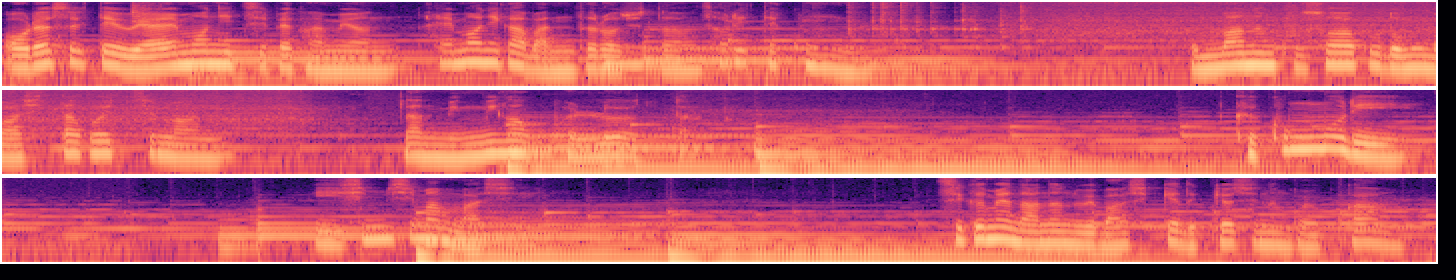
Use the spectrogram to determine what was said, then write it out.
어렸을 때 외할머니 집에 가면 할머니가 만들어주던 서리태 콩물. 엄마는 구수하고 너무 맛있다고 했지만 난 밍밍하고 별로였다. 그 콩물이 이 심심한 맛이 지금의 나는 왜 맛있게 느껴지는 걸까?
